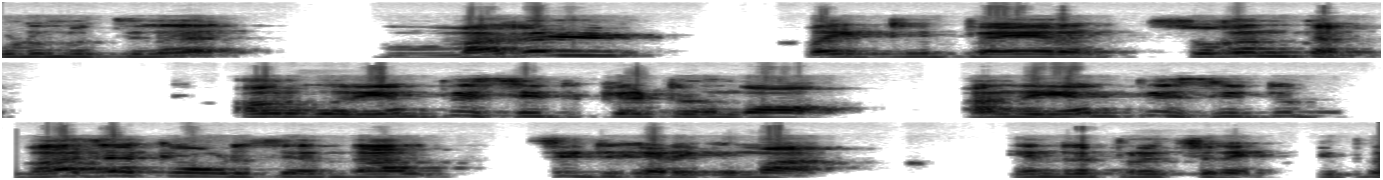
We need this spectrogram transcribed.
குடும்பத்துல மகள் வயிற்று பெயரன் சுகந்தன் அவருக்கு ஒரு எம்பி சீட்டு கேட்டிருந்தோம். அந்த எம்பி சீட்டு பாஜகவோடு சேர்ந்தால் சீட்டு கிடைக்குமா என்ற பிரச்சனை. இப்ப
